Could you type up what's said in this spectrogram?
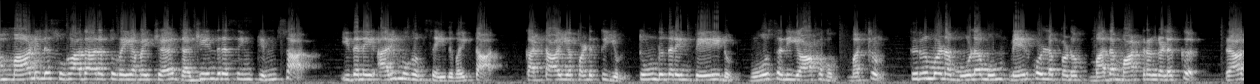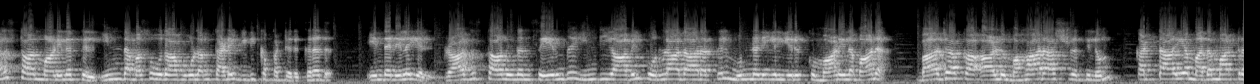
அம்மாநில சுகாதாரத்துறை அமைச்சர் கஜேந்திர சிங் கிம்சார் இதனை அறிமுகம் செய்து வைத்தார். கட்டாயப்படுத்தியும் தூண்டுதலின் பேரிலும் மோசடியாகவும் மற்றும் திருமண மூலமும் மேற்கொள்ளப்படும் மத மாற்றங்களுக்கு ராஜஸ்தான் மாநிலத்தில் இந்த மசோதா மூலம் தடை விதிக்கப்பட்டிருக்கிறது. இந்த நிலையில் ராஜஸ்தானுடன் சேர்ந்து இந்தியாவில் பொருளாதாரத்தில் முன்னணியில் இருக்கும் மாநிலமான பாஜக ஆளும் மகாராஷ்டிரத்திலும் கட்டாய மதமாற்ற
